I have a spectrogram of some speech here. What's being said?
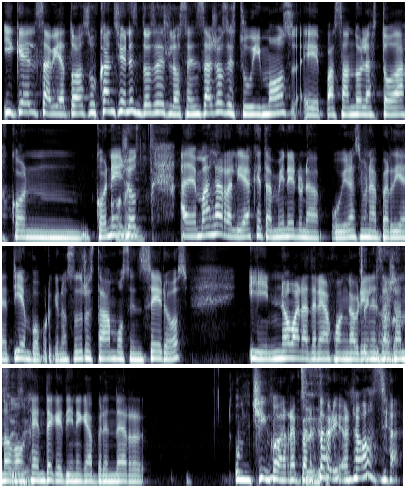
y que él sabía todas sus canciones, entonces los ensayos estuvimos eh, pasándolas todas con, con ellos. él. Además, la realidad es que también era una, hubiera sido una pérdida de tiempo, porque nosotros estábamos en ceros y no van a tener a Juan Gabriel Sí, claro, ensayando sí, con sí. gente que tiene que aprender un chingo de repertorio, ¿no? O sea,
